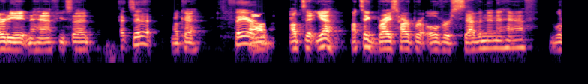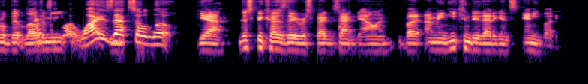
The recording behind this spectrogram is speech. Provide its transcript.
38 and a half, you said? That's it. Okay. Fair. Um, I'll take, yeah, I'll take Bryce Harper over seven and a half. A little bit low That's to me. Low. Why is that so low? Yeah, just because they respect Zach Gallen. But I mean, he can do that against anybody.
